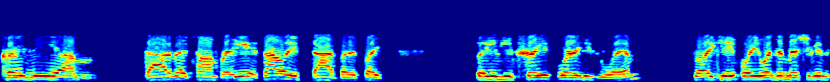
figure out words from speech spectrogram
crazy um, stat about Tom Brady? It's not really a stat, but it's like like if you trace where he's lived. So like he, when he went to Michigan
